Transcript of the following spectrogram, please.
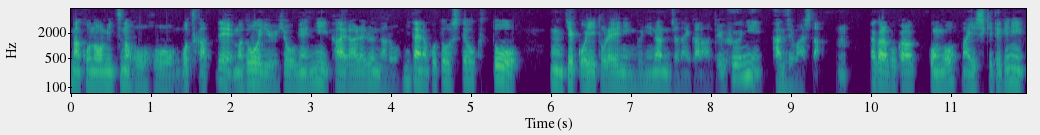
まあ、この3つの方法を使って、まあ、どういう表現に変えられるんだろうみたいなことをしておくと、うん、結構いいトレーニングになるんじゃないかなというふうに感じました。うん、だから僕は今後、まあ、意識的に、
